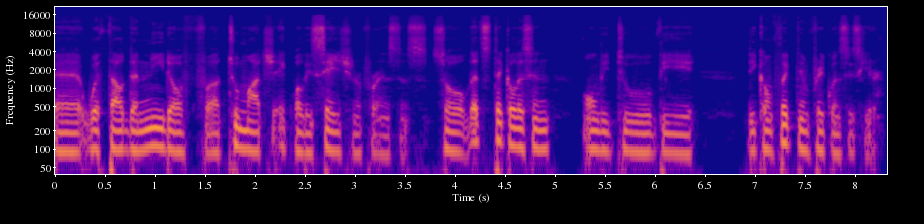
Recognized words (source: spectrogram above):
uh, without the need of uh, too much equalization for instance. So let's take a listen only to the the conflicting frequencies here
